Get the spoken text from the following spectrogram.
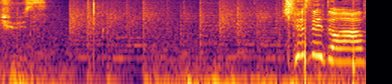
Tschüss. Schüsseldorf!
